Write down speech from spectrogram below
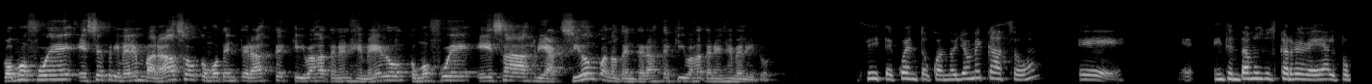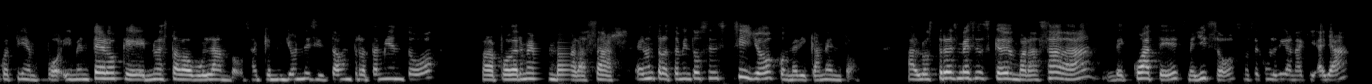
¿Cómo fue ese primer embarazo? ¿Cómo te enteraste que ibas a tener gemelos? ¿Cómo fue esa reacción cuando te enteraste que ibas a tener gemelitos? Sí, te cuento. Cuando yo me caso, eh, eh, intentamos buscar bebé al poco tiempo y me entero que no estaba ovulando, o sea, que yo necesitaba un tratamiento para poderme embarazar. Era un tratamiento sencillo con medicamento. A los tres meses quedo embarazada de cuates, mellizos, no sé cómo les digan aquí, allá,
